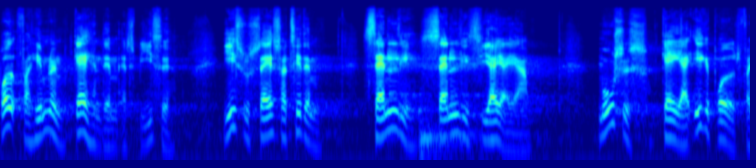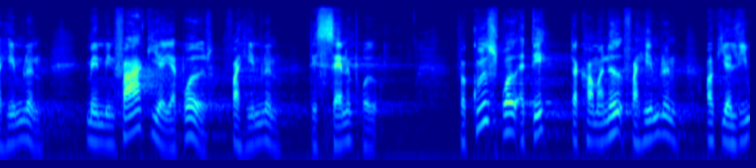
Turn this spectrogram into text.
Brød fra himlen gav han dem at spise. Jesus sagde så til dem, Sandelig, sandelig siger jeg jer. Moses gav jer ikke brødet fra himlen, men min far giver jer brødet fra himlen, det sande brød. For Guds brød er det, der kommer ned fra himlen og giver liv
